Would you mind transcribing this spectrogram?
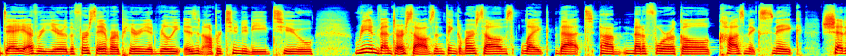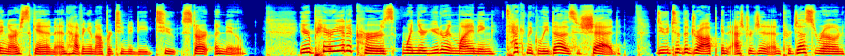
Day every year, the first day of our period really is an opportunity to reinvent ourselves and think of ourselves like that um, metaphorical cosmic snake shedding our skin and having an opportunity to start anew. Your period occurs when your uterine lining technically does shed due to the drop in estrogen and progesterone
